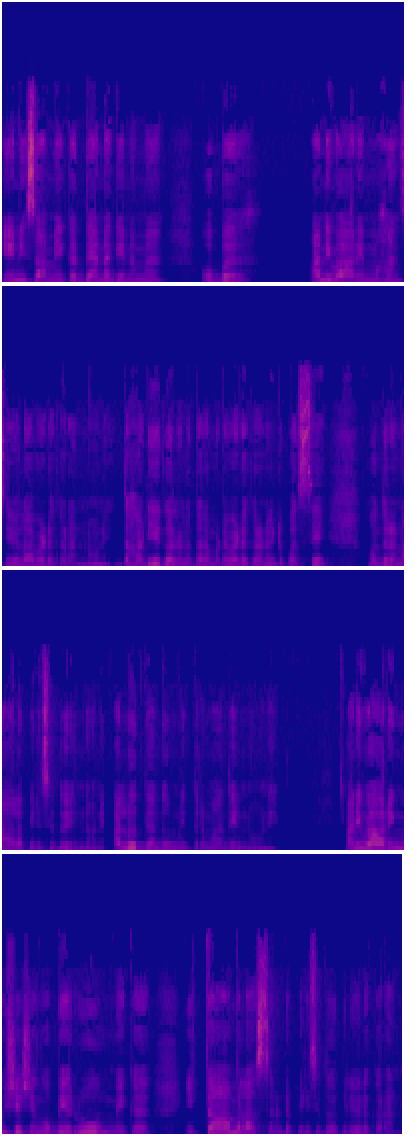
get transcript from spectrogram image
ඒ නිසා මේක දැනගෙනම ඔබ අනිවාර්යෙන් මහන්සි වෙලා වැඩ කරන්න ඕනේ. දහඩිය ගලන තරමට වැඩ කරනවා ඊට පස්සේ හොඳට නාලා පිරිසිදු වෙන්න ඕනේ. අලුත් ඇඳුම් නිතරම අඳින්න ඕනේ. අනිවාර්යෙන් විශේෂයෙන් ඔබේ රූම් එක ඉතාම ලස්සනට පිරිසිදුව පිළිවෙල කරන්න.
